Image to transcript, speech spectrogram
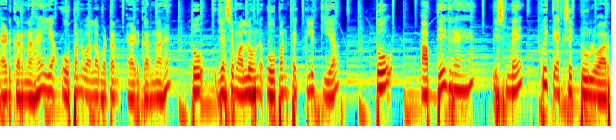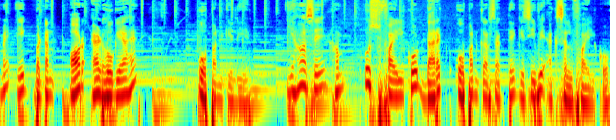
ऐड करना है या ओपन वाला बटन ऐड करना है। तो जैसे मान लो हमने ओपन पे क्लिक किया तो आप देख रहे हैं, इसमें क्विक एक्सेट टूल बार में एक बटन और ऐड हो गया है ओपन के लिए। यहाँ से हम उस फ़ाइल को डायरेक्ट ओपन कर सकते हैं, किसी भी एक्सेल फ़ाइल को।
